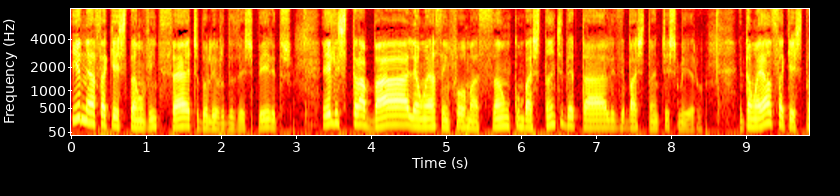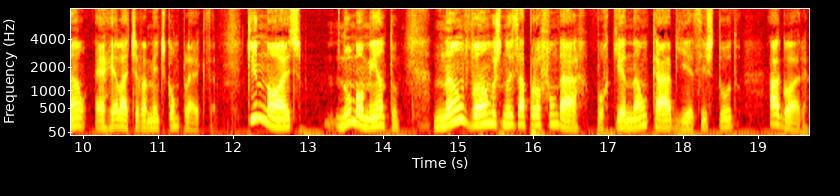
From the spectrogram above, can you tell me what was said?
E nessa questão 27 do Livro dos Espíritos, eles trabalham essa informação com bastante detalhes e bastante esmero. Então, essa questão é relativamente complexa, que nós, no momento, não vamos nos aprofundar, porque não cabe esse estudo agora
